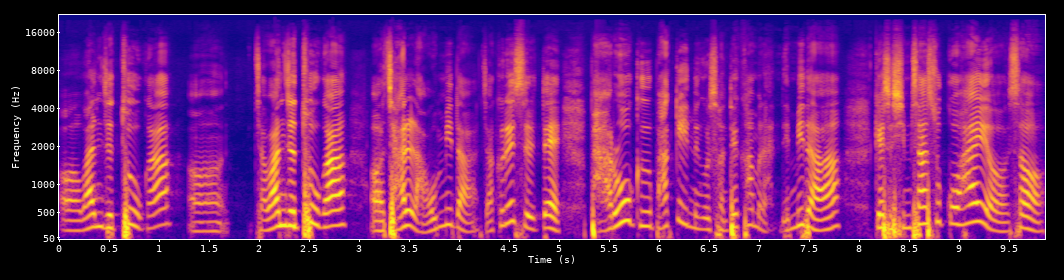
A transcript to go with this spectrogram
어, 완전 투가, 어, 자, 완전 투가 어, 잘 나옵니다. 자, 그랬을 때 바로 그 밖에 있는 걸 선택하면 안 됩니다. 그래서 심사숙고하여서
